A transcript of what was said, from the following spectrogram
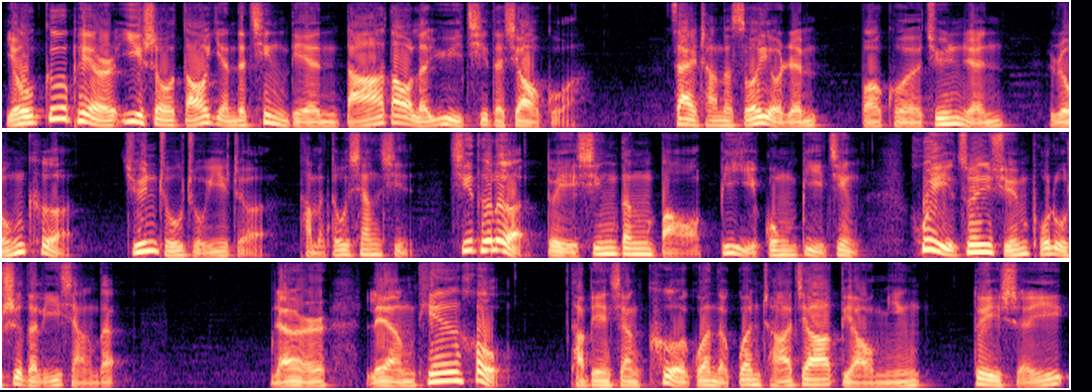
由戈培尔一手导演的庆典达到了预期的效果，在场的所有人，包括军人、容克、君主主义者，他们都相信希特勒对兴登堡毕恭毕敬，会遵循普鲁士的理想的。然而两天后，他便向客观的观察家表明，对谁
